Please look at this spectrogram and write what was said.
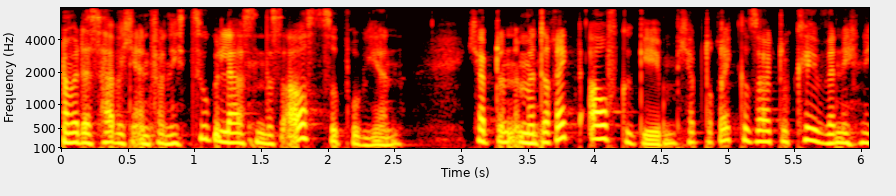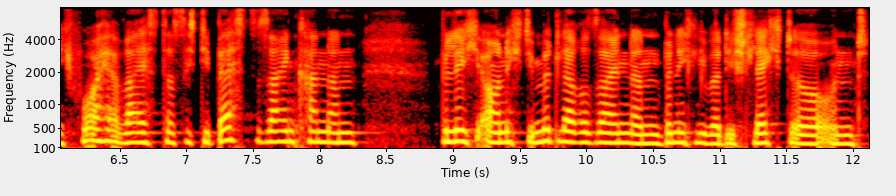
Aber das habe ich einfach nicht zugelassen, das auszuprobieren. Ich habe dann immer direkt aufgegeben. Ich habe direkt gesagt, okay, wenn ich nicht vorher weiß, dass ich die Beste sein kann, dann will ich auch nicht die Mittlere sein, dann bin ich lieber die Schlechte und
